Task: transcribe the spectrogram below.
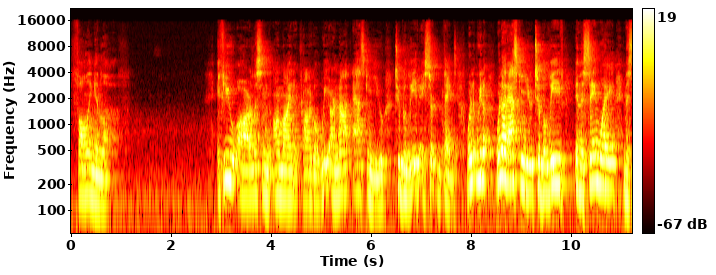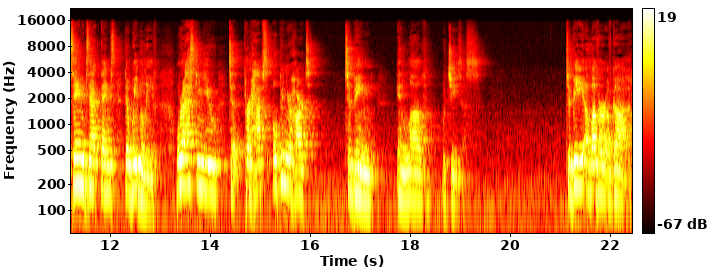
falling in love. If you are listening online at Prodigal, we are not asking you to believe a certain things. We're, we we're not asking you to believe in the same way, in the same exact things that we believe. We're asking you to perhaps open your heart to being in love with Jesus, to be a lover of God.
